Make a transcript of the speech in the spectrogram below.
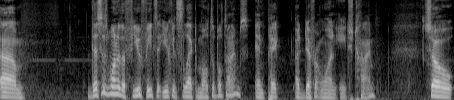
Um, this is one of the few feats that you can select multiple times and pick a different one each time. So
